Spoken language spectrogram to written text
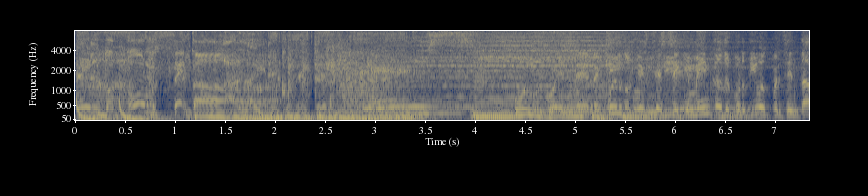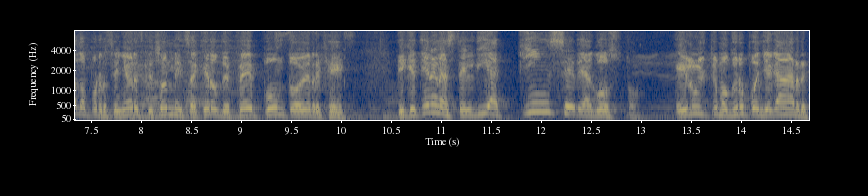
El doctor Z. Al aire con el terrible. Un buen Te recuerdo que este segmento deportivo es presentado por los señores que son mensajeros de fe.org y que tienen hasta el día 15 de agosto. El último grupo en llegar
